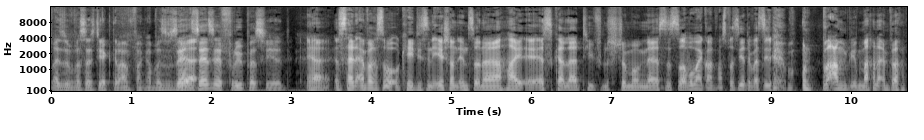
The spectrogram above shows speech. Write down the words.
also was heißt direkt am Anfang, aber so sehr, ja. sehr, sehr früh passiert. Ja, es ist halt einfach so, okay, die sind eh schon in so einer high eskalativen Stimmung, ne? Es ist so, oh mein Gott, was passiert denn? Was und bam, wir machen einfach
